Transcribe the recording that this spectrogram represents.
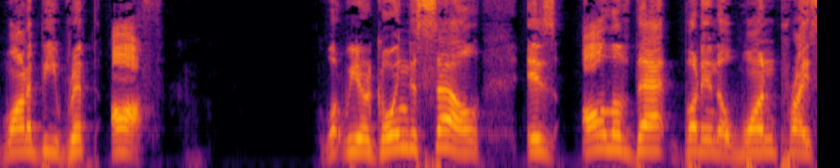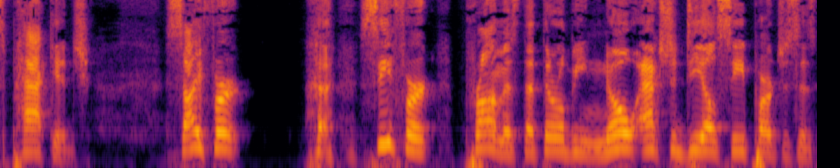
want to be ripped off. What we are going to sell is all of that, but in a one price package. Seifert, Seifert promised that there will be no extra DLC purchases,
